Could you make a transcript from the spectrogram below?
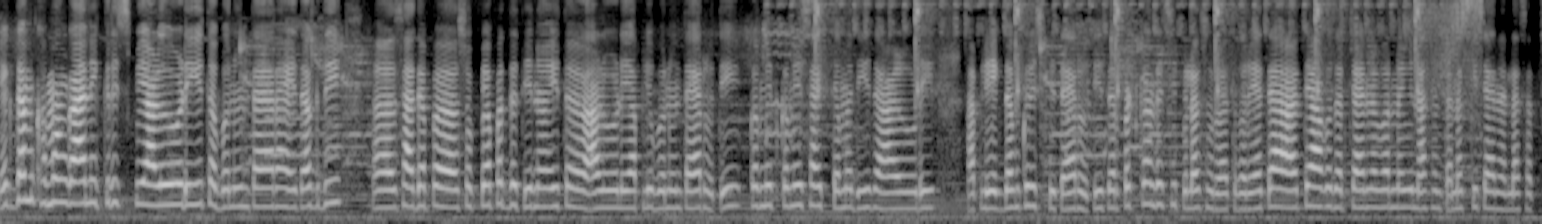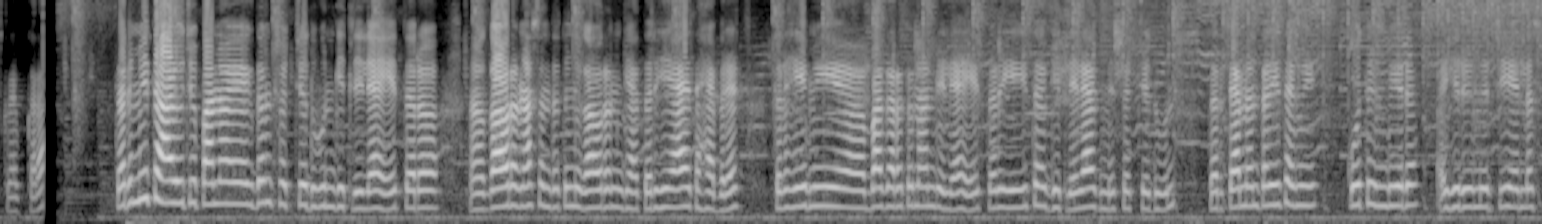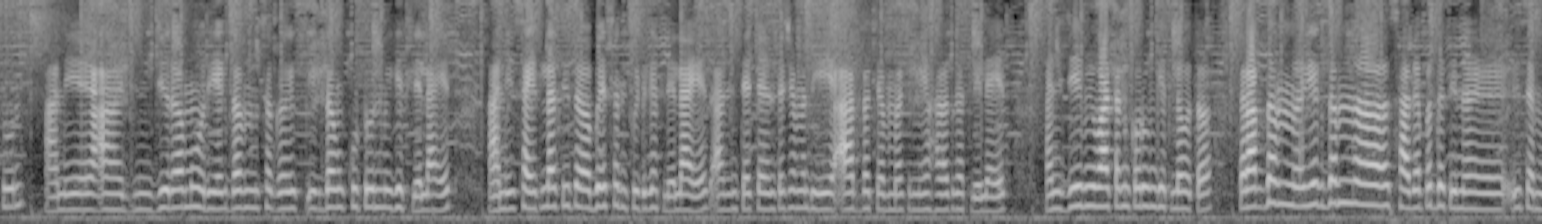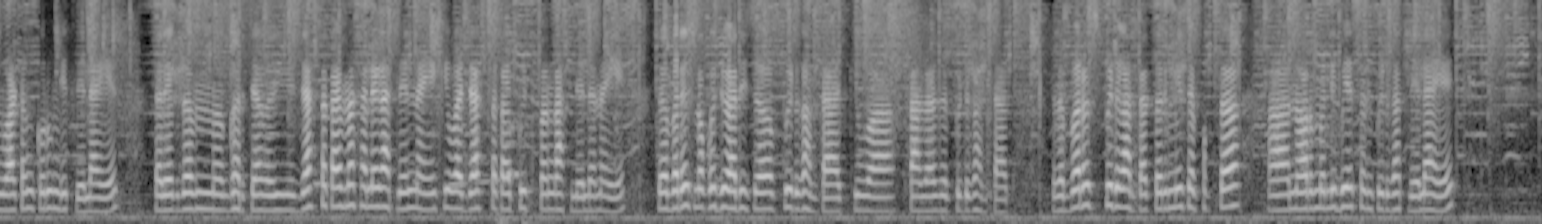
एकदम खमंग आणि क्रिस्पी आळूवडी इथं बनवून तयार आहेत. अगदी साध्या प सोप्या पद्धतीनं इथं आळूवडी आपली बनवून तयार होती. कमीत कमी साहित्यामध्ये इथं आळूवडी आपली एकदम क्रिस्पी तयार होती. तर पटकन रेसिपीला सुरुवात करूया. त्या त्या अगोदर चॅनलवर नवीन असेल तर नक्की चॅनलला सबस्क्राईब करा. तर मी त्या आळूचे पानं एकदम स्वच्छ धुवून घेतलेले आहे तर गावरण गावरान असेल तर तुम्ही गावरान घ्या. तर हे आहेत हायब्रेड तर हे मी बाजारातून आणलेले आहे तर हे इथं घेतलेले आहेत मी स्वच्छ धुवून. तर त्यानंतर इथं मी कोथिंबीर हिरवी मिरची लसूण आणि जिरा मोहरी एकदम सगळं एकदम कुटून मी घेतलेलं आहेत. आणि साईडला तिथं बेसन पीठ घेतलेलं आहे आणि त्याच्या त्याच्यामध्ये अर्धा चम्मच मी हळद घातलेले आहेत. आणि जे मी वाटण करून घेतलं होतं तर एकदम एकदम साध्या पद्धतीनं इथं मी वाटण करून घेतलेलं आहे. तर एकदम घरच्या घरी जास्त काय मसाले घातलेले नाही किंवा जास्त काय पीठ पण घातलेलं नाही. आहे तर बरेच लोक ज्वारीचं पीठ घालतात किंवा तांदळाचं पीठ घालतात. तर बरंच पीठ घालतात तर मी ते फक्त नॉर्मली बेसन पीठ घातलेलं आहे.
